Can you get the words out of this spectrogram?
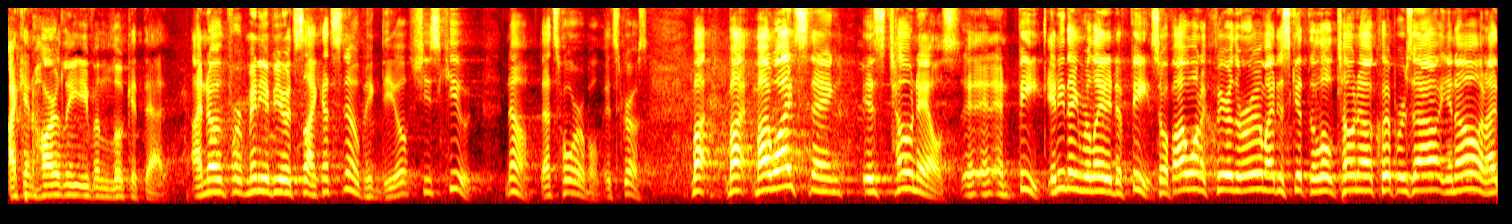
I can hardly even look at that. I know for many of you it's like, that's no big deal. She's cute. No, that's horrible. It's gross. My, my, my wife's thing is toenails and, and, feet, anything related to feet. So if I want to clear the room, I just get the little toenail clippers out, you know, and I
